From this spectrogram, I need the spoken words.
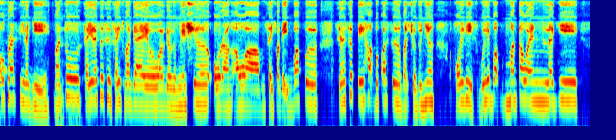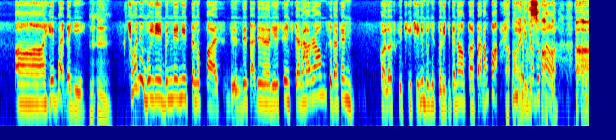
operasi lagi lepas hmm. tu saya rasa saya, saya sebagai warga Malaysia orang awam saya sebagai ibu bapa saya rasa pihak berkuasa contohnya polis boleh buat pemantauan lagi uh, hebat lagi. Mm-mm. Macam mana boleh benda ni terlepas dia, dia tak ada lesen secara haram sedangkan kalau kecil-kecil ni boleh, kita nam, uh, tak nampak Ha, ini besar. Ha, ha.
